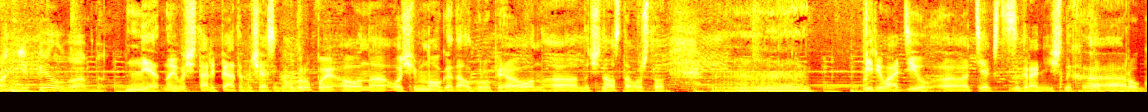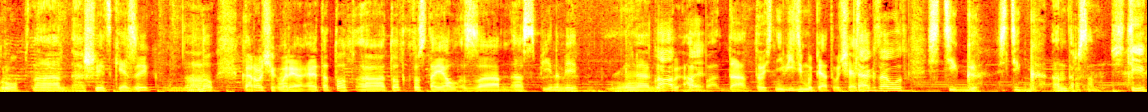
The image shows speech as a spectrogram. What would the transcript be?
Он не пел вам? Нет, но его считали пятым участником группы. Он э, очень много дал группе. Он э, начинал с того, что переводил э, текст заграничных э, рок-групп на, на шведский язык. Ну, короче говоря, это тот, э, тот кто стоял за э, спинами э, группы Аббе. Абба. Да, то есть невидимый пятый участник. Как зовут? Стиг. Стиг Андерсон. Стиг.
